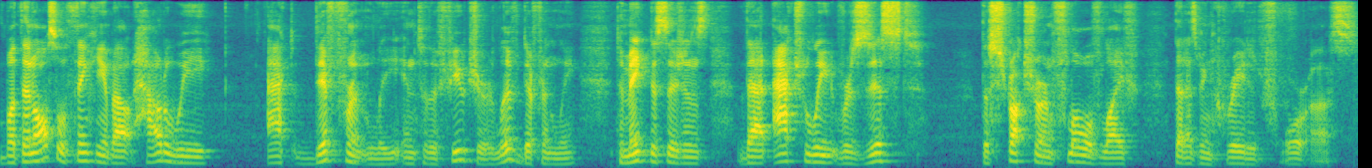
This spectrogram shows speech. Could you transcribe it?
but then also thinking about how do we act differently into the future, live differently, to make decisions that actually resist the structure and flow of life that has been created for us.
